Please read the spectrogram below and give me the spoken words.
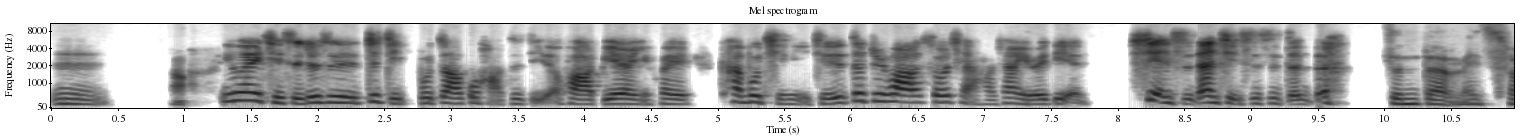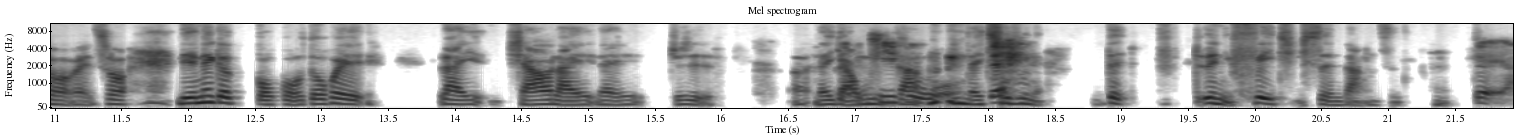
嗯啊，因为其实就是自己不照顾好自己的话，别人也会看不起你。其实这句话说起来好像有一点现实，但其实是真的，真的没错没错。连那个狗狗都会来想要来来，就是呃来咬你，欺 负来欺负你，对对你吠几声这样子。嗯，对呀。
